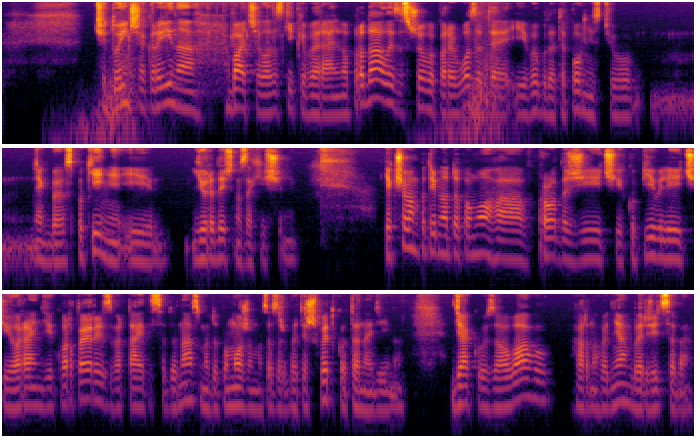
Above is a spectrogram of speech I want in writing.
Чи то інша країна бачила, за скільки ви реально продали, за що ви перевозите, і ви будете повністю якби, спокійні і юридично захищені. Якщо вам потрібна допомога в продажі, чи купівлі, чи оренді квартири, звертайтеся до нас, ми допоможемо це зробити швидко та надійно. Дякую за увагу, гарного дня, бережіть себе.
